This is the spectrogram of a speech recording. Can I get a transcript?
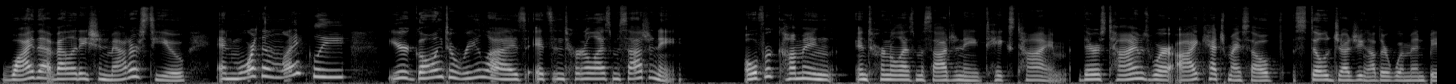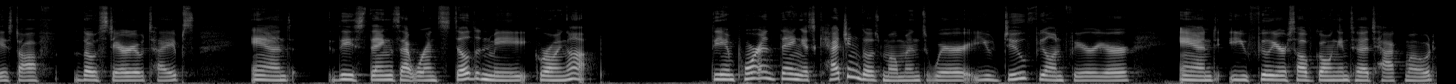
why that validation matters to you, and more than likely, you're going to realize it's internalized misogyny. Overcoming internalized misogyny takes time. There's times where I catch myself still judging other women based off those stereotypes and these things that were instilled in me growing up. The important thing is catching those moments where you do feel inferior and you feel yourself going into attack mode,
